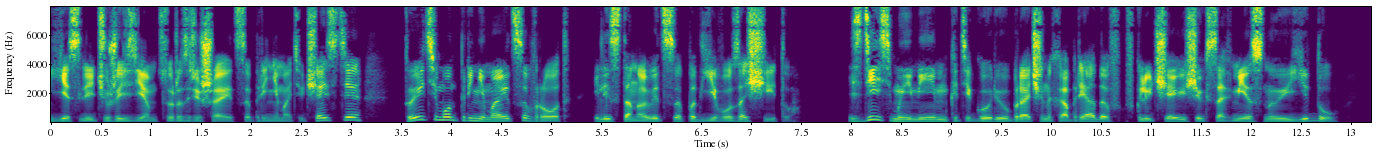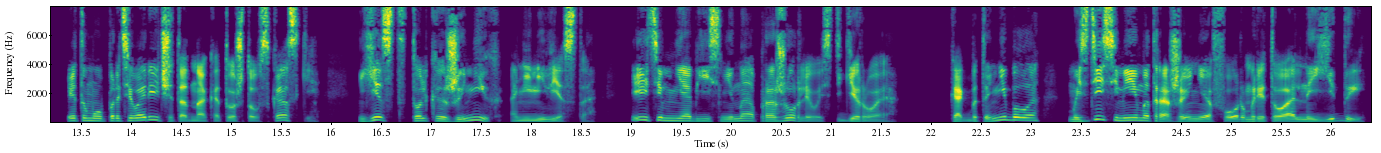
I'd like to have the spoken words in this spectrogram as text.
Если чужеземцу разрешается принимать участие, то этим он принимается в род или становится под его защиту. Здесь мы имеем категорию брачных обрядов, включающих совместную еду. Этому противоречит, однако, то, что в сказке — Ест только жених, а не невеста. Этим не объяснена прожорливость героя. Как бы то ни было, мы здесь имеем отражение форм ритуальной еды,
